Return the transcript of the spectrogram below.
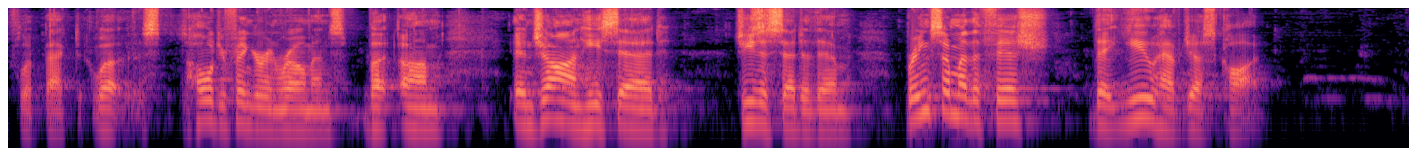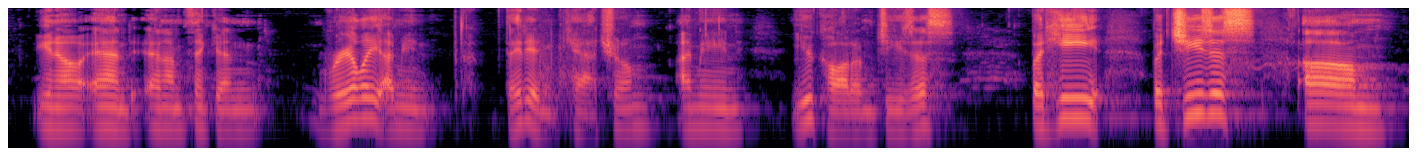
flip back to, well, hold your finger in Romans, but um, in John, he said, Jesus said to them, Bring some of the fish that you have just caught. You know, and, and I'm thinking, really? I mean, they didn't catch them. I mean, you caught them, Jesus. But he, but Jesus, um,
